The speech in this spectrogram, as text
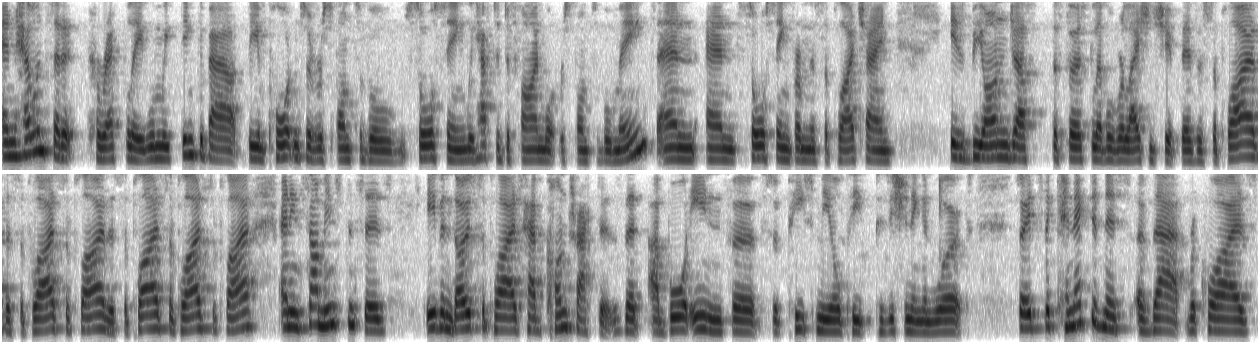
And Helen said it correctly. When we think about the importance of responsible sourcing, we have to define what responsible means and, and sourcing from the supply chain is beyond just the first level relationship. There's a supplier, the supplier's supplier, the supplier's supplier's supplier. And in some instances, even those suppliers have contractors that are bought in for sort of piecemeal positioning and works. So it's the connectedness of that requires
